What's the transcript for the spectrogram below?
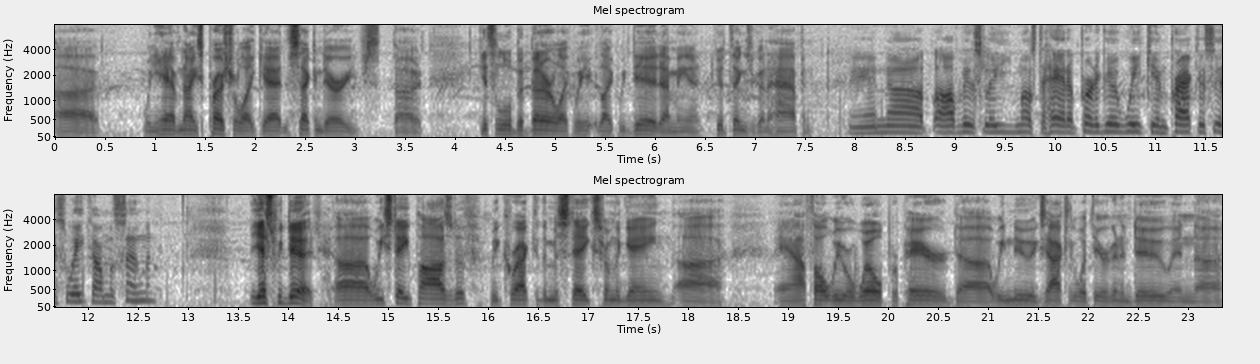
uh, when you have nice pressure like that, and the secondary uh, gets a little bit better, like we like we did, I mean, good things are going to happen. And uh, obviously, you must have had a pretty good week in practice this week. I'm assuming. Yes, we did. Uh, we stayed positive. We corrected the mistakes from the game, uh, and I thought we were well prepared. Uh, we knew exactly what they were going to do, and uh,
